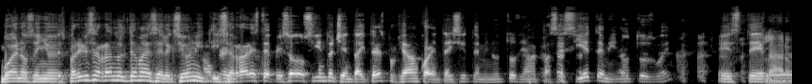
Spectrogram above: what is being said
Bueno, señores, para ir cerrando el tema de selección y, cerrar este episodio 183, porque ya van 47 minutos, ya me pasé 7 minutos, güey. Este, Claro.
